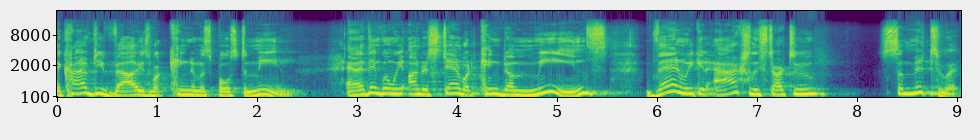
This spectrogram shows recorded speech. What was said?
it kind of devalues what kingdom is supposed to mean. And I think when we understand what kingdom means, then we can actually start to submit to it.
